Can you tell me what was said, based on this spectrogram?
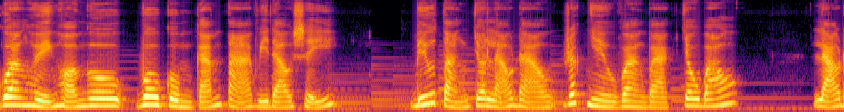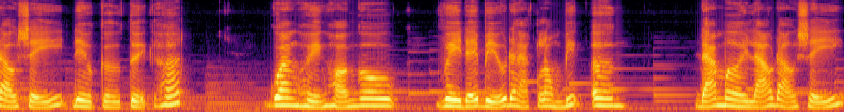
quan huyện họ ngô vô cùng cảm tạ vị đạo sĩ, biếu tặng cho lão đạo rất nhiều vàng bạc châu báu. Lão đạo sĩ đều cự tuyệt hết. quan huyện họ ngô vì để biểu đạt lòng biết ơn, đã mời lão đạo sĩ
